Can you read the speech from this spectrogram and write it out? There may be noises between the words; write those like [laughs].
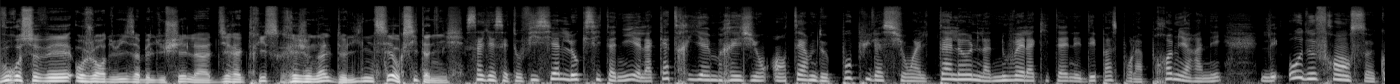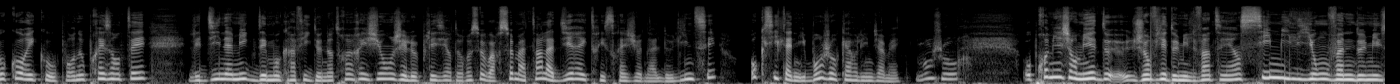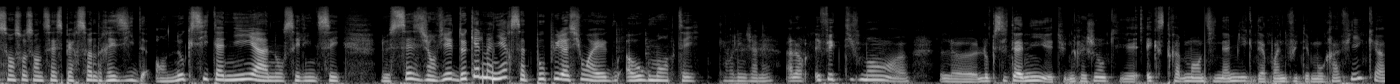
Vous recevez aujourd'hui Isabelle Duché, la directrice régionale de l'INSEE Occitanie. Ça y est, c'est officiel, l'Occitanie est la quatrième région en termes de population. Elle talonne la Nouvelle-Aquitaine et dépasse pour la première année les Hauts-de-France. Cocorico, pour nous présenter les dynamiques démographiques de notre région, j'ai le plaisir de recevoir ce matin la directrice régionale de l'INSEE Occitanie. Bonjour Caroline Jamet. Bonjour. Au 1er janvier, de, janvier 2021, 6 22 176 personnes résident en Occitanie, a annoncé l'INSEE le 16 janvier. De quelle manière cette population a augmenté? Caroline Jamais. Alors effectivement, euh, l'Occitanie est une région qui est extrêmement dynamique d'un point de vue démographique.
